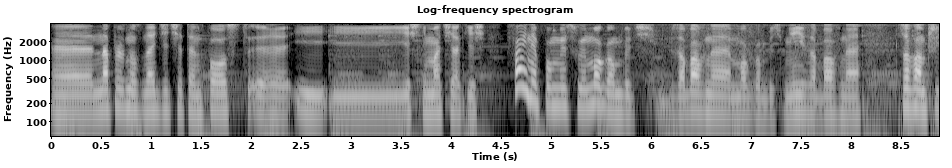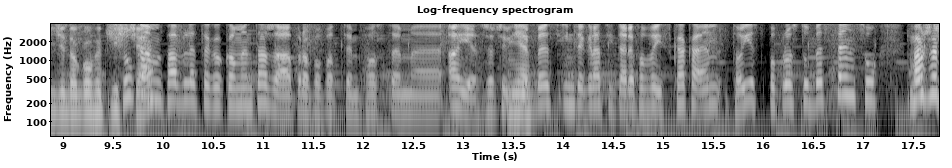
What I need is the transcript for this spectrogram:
E, na pewno znajdziecie ten post e, i, i jeśli macie jakieś fajne pomysły, mogą być zabawne, mogą być mniej zabawne. Co wam przyjdzie do głowy, piszcie. Szukam, Pawle, tego komentarza a propos pod tym postem. E, a jest, rzeczywiście, Jest. bez integracji taryfowej z KKM to jest po prostu bez sensu. Fakt, Może bez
